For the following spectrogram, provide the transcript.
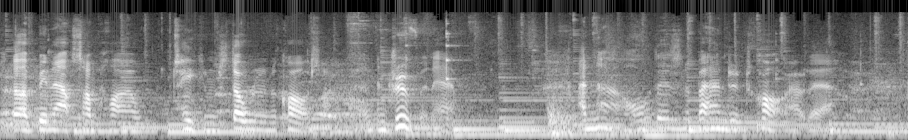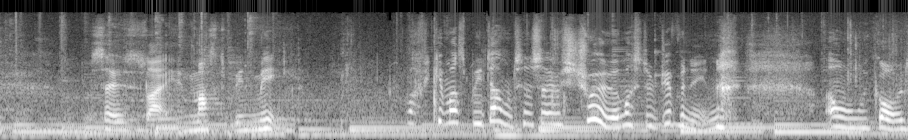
That I've been out somehow, taken, stolen a car and driven it. And now there's an abandoned car out there. So it's like, it must have been me. I think it must be dumped, and so it's true. I must have driven in. oh my God.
